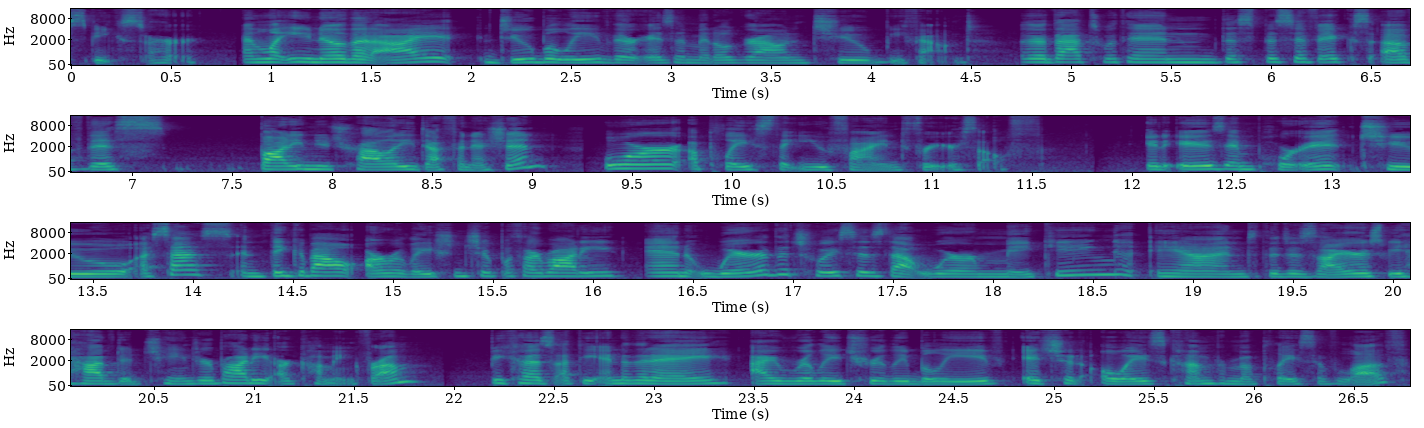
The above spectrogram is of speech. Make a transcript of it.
speaks to her and let you know that I do believe there is a middle ground to be found. Whether that's within the specifics of this body neutrality definition or a place that you find for yourself. It is important to assess and think about our relationship with our body and where the choices that we're making and the desires we have to change our body are coming from. Because at the end of the day, I really truly believe it should always come from a place of love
